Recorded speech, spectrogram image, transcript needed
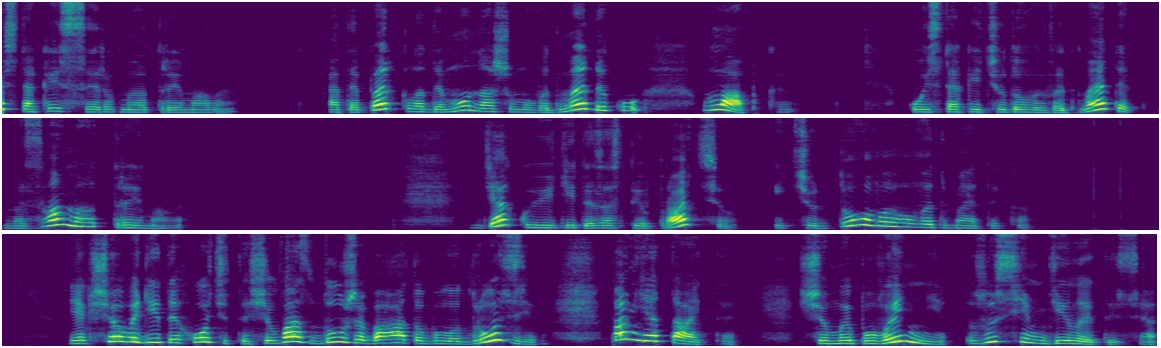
Ось такий сир ми отримали. А тепер кладемо нашому ведмедику в лапки. Ось такий чудовий ведмедик ми з вами отримали. Дякую, діти, за співпрацю і чудового ведмедика. Якщо ви, діти, хочете, щоб у вас дуже багато було друзів, пам'ятайте, що ми повинні з усім ділитися,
